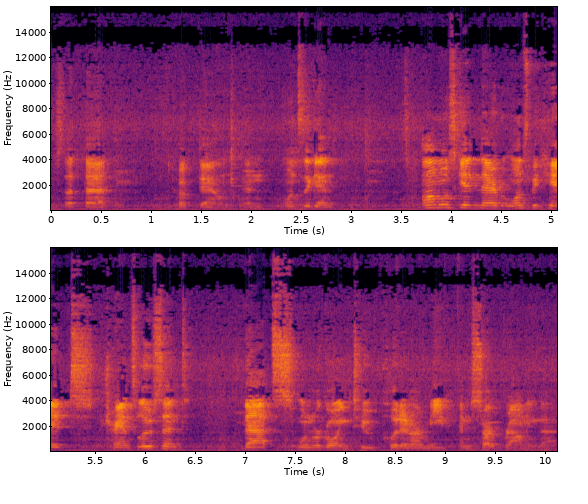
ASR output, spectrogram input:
Just let that cook down. And once again, almost getting there, but once we hit translucent, that's when we're going to put in our meat and start browning that.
